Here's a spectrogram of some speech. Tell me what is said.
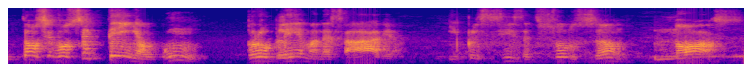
Então, se você tem algum problema nessa área e precisa de solução, nós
